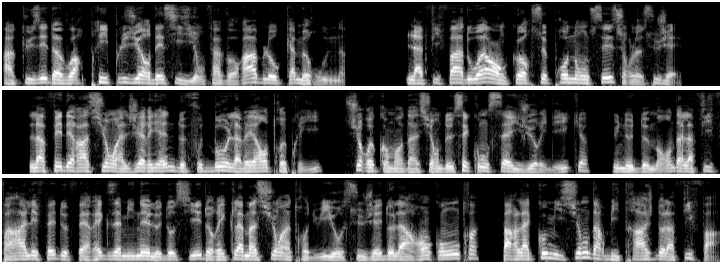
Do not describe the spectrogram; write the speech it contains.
accusé d'avoir pris plusieurs décisions favorables au Cameroun. La FIFA doit encore se prononcer sur le sujet. La Fédération algérienne de football avait entrepris, sur recommandation de ses conseils juridiques, une demande à la FIFA à l'effet de faire examiner le dossier de réclamation introduit au sujet de la rencontre, par la commission d'arbitrage de la FIFA,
